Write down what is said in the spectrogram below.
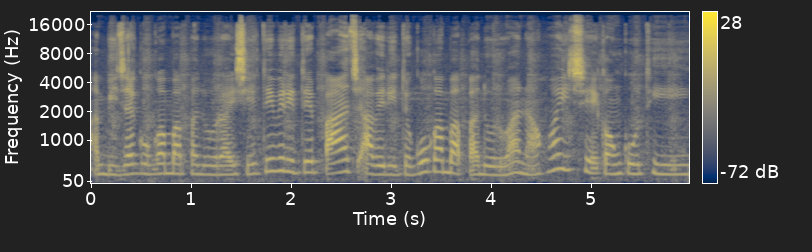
આ બીજા ગોગા બાપા દોરાય છે. તેવી રીતે પાંચ આવી રીતે ગોગા બાપા દોરવાના હોય છે કંકુથી.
